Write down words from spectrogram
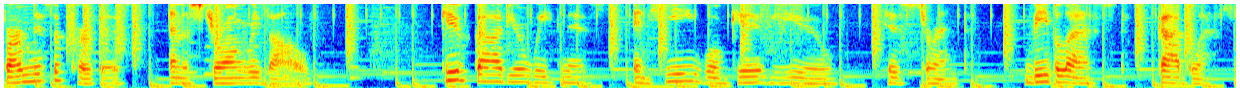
firmness of purpose and a strong resolve. Give God your weakness, and He will give you His strength. Be blessed. God bless.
